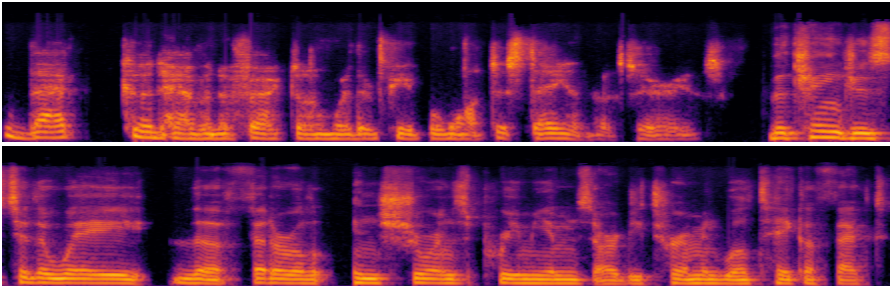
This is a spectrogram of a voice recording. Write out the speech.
that could have an effect on whether people want to stay in those areas the changes to the way the federal insurance premiums are determined will take effect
